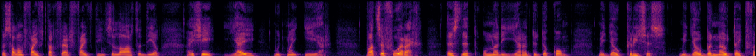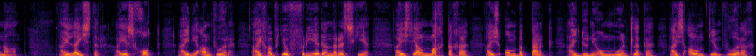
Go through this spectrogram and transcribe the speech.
Psalm 50 vers 15 se laaste deel. Hy sê jy moet my eer. Wat 'n voorreg is dit om na die Here toe te kom met jou krisis, met jou benoudheid vanaand. Hy luister, hy is God, hy het die antwoorde. Hy gaan vir jou vrede en rus gee. Hy is die almagtige, hy is onbeperk, hy doen die onmoontlike, hy is alomteenwoordig.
